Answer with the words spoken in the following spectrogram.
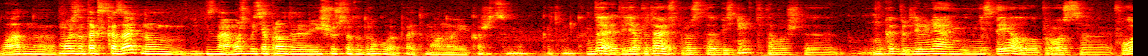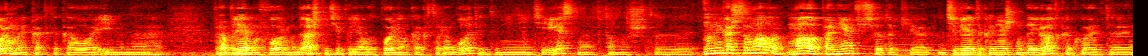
Ладно, можно так сказать, но, не знаю, может быть, я, правда, ищу что-то другое, поэтому оно и кажется мне каким-то. Да, это я пытаюсь просто объяснить, потому что, ну, как бы для меня не стояло вопроса формы как таковой, именно проблемы формы, да, что типа я вот понял, как это работает, и мне неинтересно, потому что, ну, мне кажется, мало, мало понять все-таки. Тебе это, конечно, дает какое-то,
